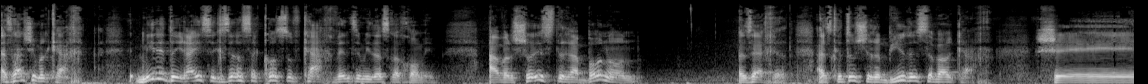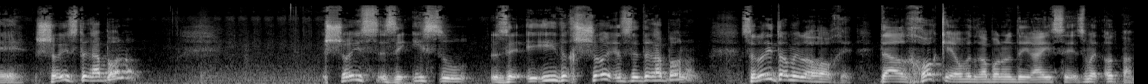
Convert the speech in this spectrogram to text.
אז רש"י אומר כך, מידי דרייסה גזרס הכוסוף כך, ואין זה מידס רחומים. אבל שויס דרבונון, אז זה אחרת. אז כתוב שרבי יהודה סבר כך, ששויס דרבונון. שויס זה איסו, זה אידך שויס זה דרבונון. זה לא ידומה להוכי. דהרחוקה עובד רבונון דרייסה, זאת אומרת, עוד פעם,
